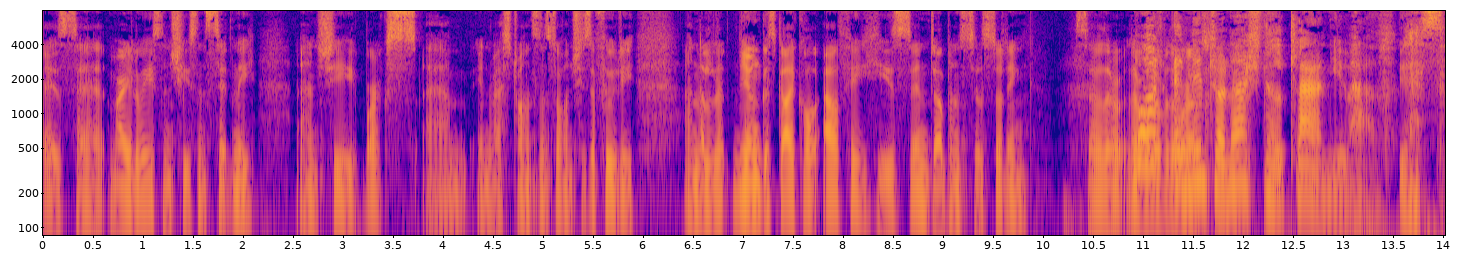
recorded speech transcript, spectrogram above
is uh, Mary Louise, and she's in Sydney and she works um, in restaurants and so on. She's a foodie. And the, the youngest guy called Alfie, he's in Dublin still studying. So they're, they're all over the an international clan you have. Yes.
